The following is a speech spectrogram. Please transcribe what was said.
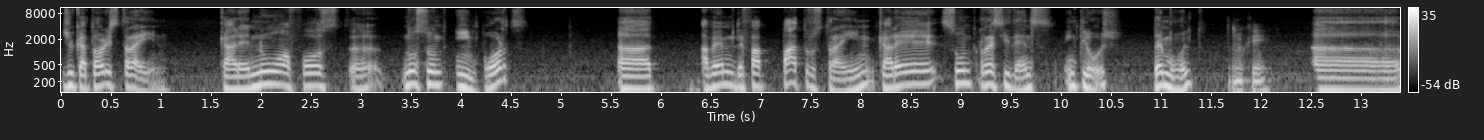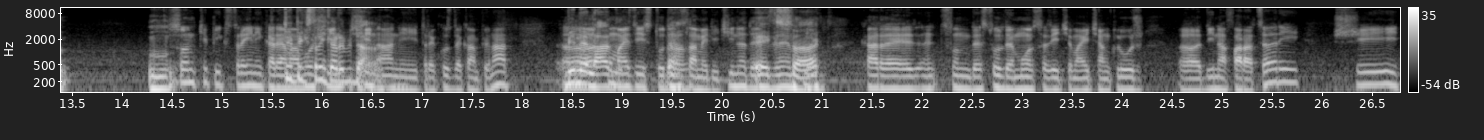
jucători străini care nu au fost, uh, nu sunt imports. Uh, avem, de fapt, patru străini care sunt rezidenți în Cluj, de mult. Ok. Uh, m- Sunt tipic străinii care am Tipic avut și, străini care- și da. în anii trecuți de campionat. Bine, Uh, la- cum ai zis, studenți da. la medicină, de Exact. exemplu, care uh, sunt destul de mulți, să zicem, aici în Cluj, uh, din afara țării și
